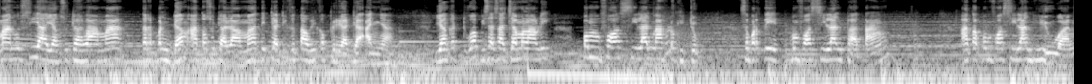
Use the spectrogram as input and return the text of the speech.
manusia yang sudah lama terpendam atau sudah lama tidak diketahui keberadaannya. Yang kedua bisa saja melalui pemfosilan makhluk hidup seperti pemfosilan batang, atau pemfosilan hewan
